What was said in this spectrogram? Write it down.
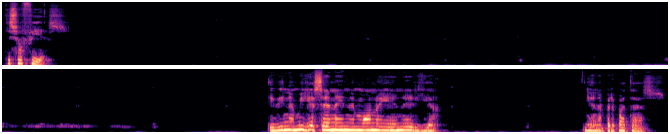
της σοφίας. Η δύναμη για σένα είναι μόνο η ενέργεια για να περπατάς.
